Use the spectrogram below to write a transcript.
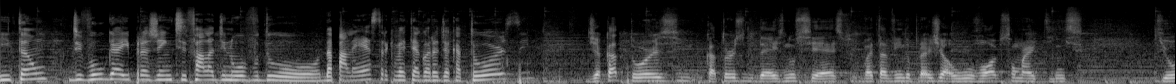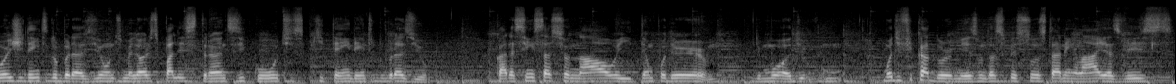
Então, divulga aí pra gente, fala de novo do, da palestra que vai ter agora dia 14. Dia 14, 14 do 10, no Ciesp, vai estar tá vindo para Jaú Robson Martins, que hoje dentro do Brasil é um dos melhores palestrantes e coaches que tem dentro do Brasil. O cara é sensacional e tem um poder de, de modificador mesmo das pessoas estarem lá e às vezes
